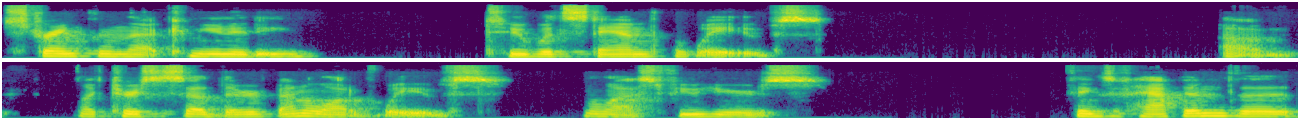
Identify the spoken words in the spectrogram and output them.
strengthen that community to withstand the waves. Um, like Teresa said, there have been a lot of waves in the last few years. Things have happened that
